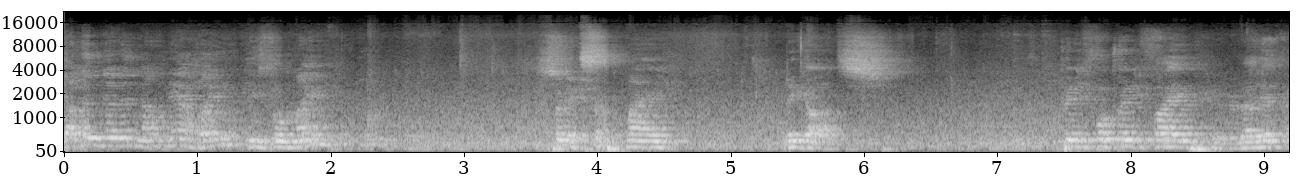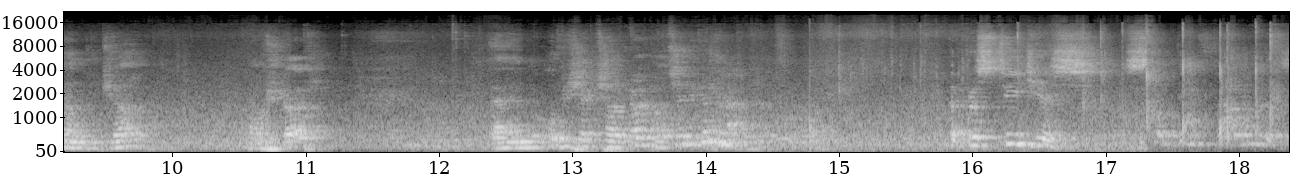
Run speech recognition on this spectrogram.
যাদের যাদের নাম নেওয়া হয় please don't mind so accept my regards. 2425 Rajat Kanti Jha, নমস্কার and অভিষেক সরকার আছেন এখানে A prestigious, something fabulous,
